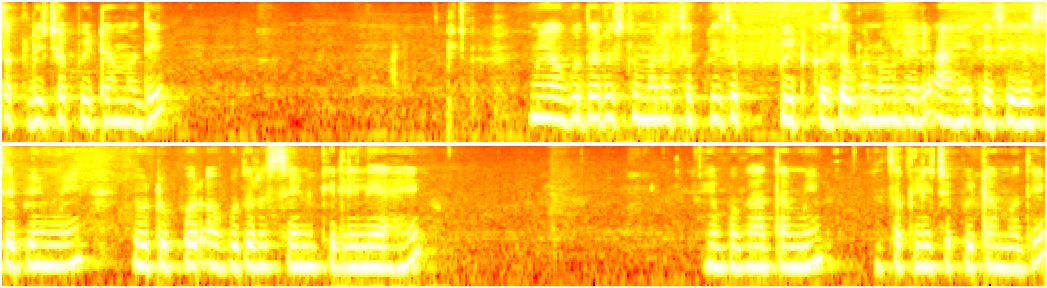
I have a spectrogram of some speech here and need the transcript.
चकलीच्या पिठामध्ये. मी अगोदरच तुम्हाला चकलीचं पीठ कसं बनवलेलं आहे त्याची रेसिपी मी यूट्यूबवर अगोदरच सेंड केलेली आहे. हे बघा आता मी चकलीच्या पिठामध्ये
